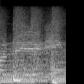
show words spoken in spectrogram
morning.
